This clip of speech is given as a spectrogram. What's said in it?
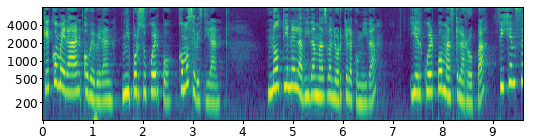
qué comerán o beberán, ni por su cuerpo, cómo se vestirán. ¿No tiene la vida más valor que la comida? ¿Y el cuerpo más que la ropa? Fíjense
